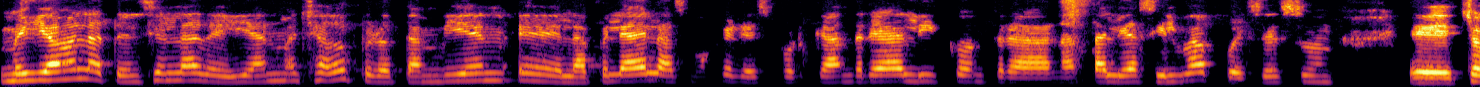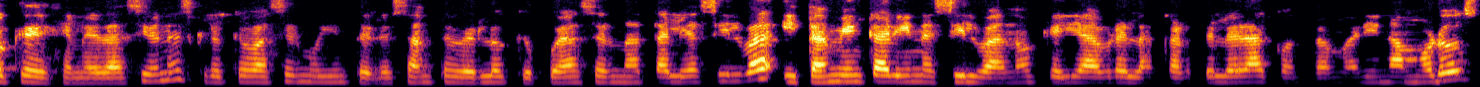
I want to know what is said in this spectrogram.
me llama la atención la de Ian Machado, pero también eh, la pelea de las mujeres, porque Andrea Lee contra Natalia Silva, pues es un choque de generaciones. Creo que va a ser muy interesante ver lo que puede hacer Natalia Silva y también Karina Silva, ¿no? Que ya abre la cartelera contra Marina Moros.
